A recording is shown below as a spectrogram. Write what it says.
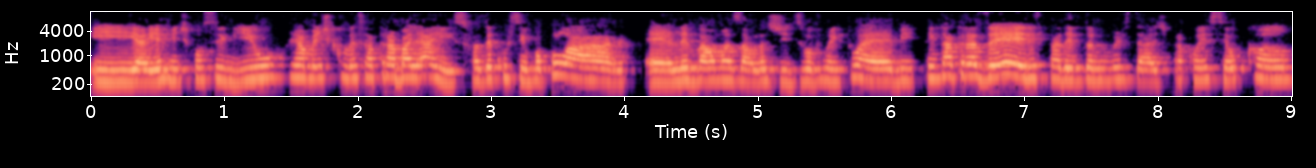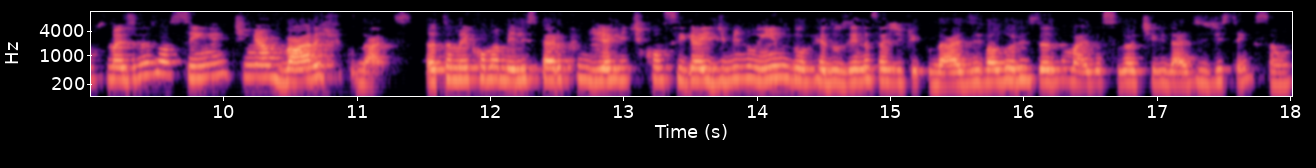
E aí a gente conseguiu realmente começar a trabalhar isso, fazer cursinho popular, é, levar umas aulas de desenvolvimento web, tentar trazer eles para dentro da universidade para conhecer o campus, mas mesmo assim tinha várias dificuldades. Eu também, como a Mila, espero que um dia a gente consiga ir diminuindo, reduzindo essas dificuldades e valorizando mais essas atividades de extensão.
